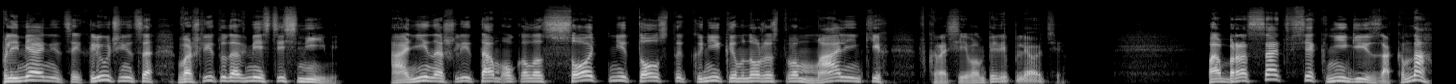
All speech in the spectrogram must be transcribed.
Племянница и ключница вошли туда вместе с ними. Они нашли там около сотни толстых книг и множество маленьких в красивом переплете. Побросать все книги из окна,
